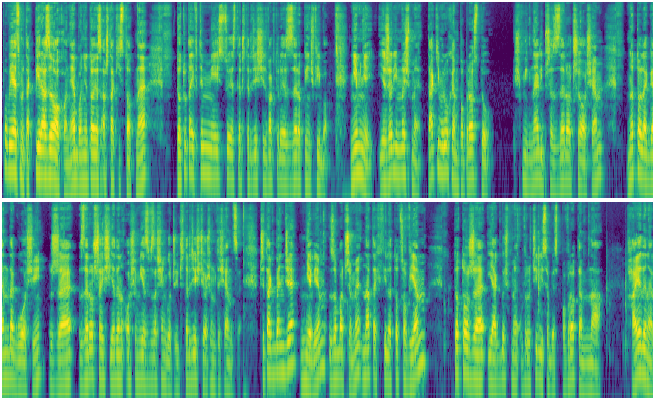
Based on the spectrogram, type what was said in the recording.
powiedzmy tak pi razy oko, nie, bo nie to jest aż tak istotne, to tutaj w tym miejscu jest te 42, które jest 0,5 FIBO. Niemniej, jeżeli myśmy takim ruchem po prostu śmignęli przez 0,38, no to legenda głosi, że 0,618 jest w zasięgu, czyli 48 tysięcy. Czy tak będzie? Nie wiem, zobaczymy. Na tę chwilę to, co wiem, to to, że jakbyśmy wrócili sobie z powrotem na H1,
